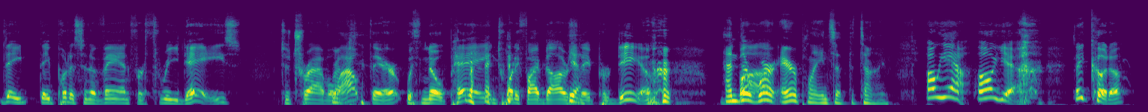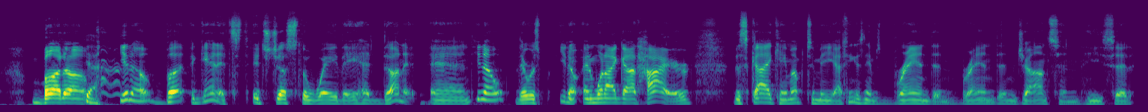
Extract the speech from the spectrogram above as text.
they they put us in a van for 3 days to travel Right. out there with no pay and $25 Yeah. a day per diem. And there were airplanes at the time. Oh yeah, oh yeah, they could have, but um, Yeah. you know, but again, it's it's just the way they had done it, and you know, there was you know, and when I got hired, this guy came up to me. I think his name's Brandon, Brandon Johnson. He said,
